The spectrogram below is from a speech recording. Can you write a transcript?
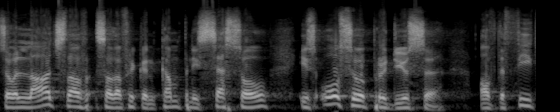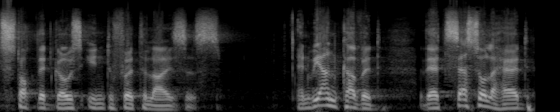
So a large South, African company, Sasol, is also a producer of the feedstock that goes into fertilizers. And we uncovered that Sasol had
